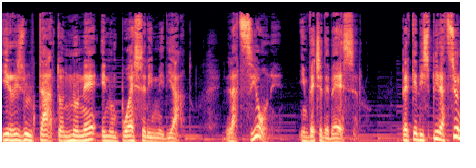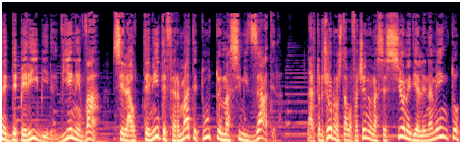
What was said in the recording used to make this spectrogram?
Il risultato non è e non può essere immediato. L'azione invece deve esserlo perché l'ispirazione è deperibile, viene e va. Se la ottenete fermate tutto e massimizzatela. L'altro giorno stavo facendo una sessione di allenamento,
